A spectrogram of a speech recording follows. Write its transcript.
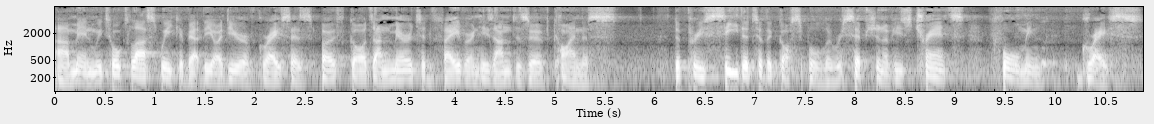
Amen. We talked last week about the idea of grace as both God's unmerited favour and his undeserved kindness, the preceder to the gospel, the reception of his transforming grace,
